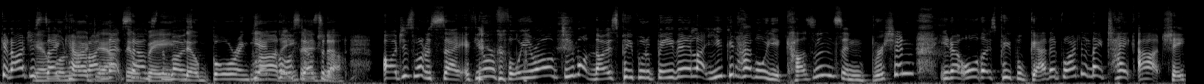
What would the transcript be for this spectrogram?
Can I just yeah, say, well, Caroline, no that sounds be, the most boring party, yeah, course, doesn't it? I just want to say, if you're a four-year-old, do you want those people to be there? Like, you could have all your cousins in Britain, you know, all those people gathered. Why didn't they take Archie?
